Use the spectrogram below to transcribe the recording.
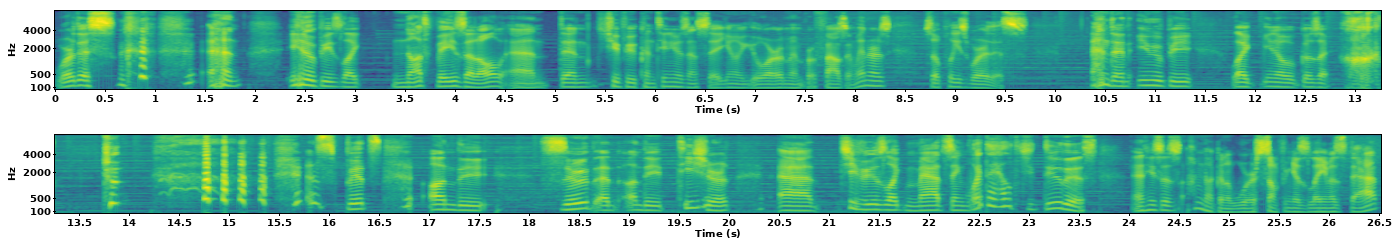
we're this, and Inupi's like not phased at all. And then Shifu continues and say, you know, you are a member of Thousand Winters, so please wear this. And then Inupi, like, you know, goes like, and spits on the suit and on the t-shirt. And Shifu is like mad, saying, why the hell did you do this? And he says, I'm not gonna wear something as lame as that.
